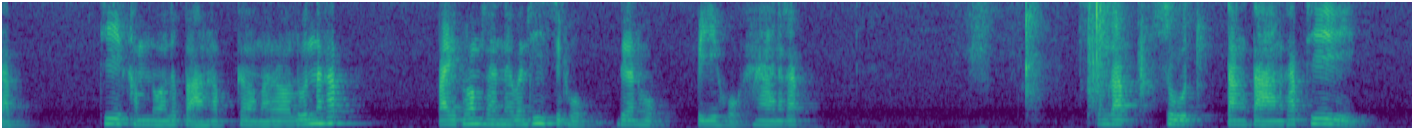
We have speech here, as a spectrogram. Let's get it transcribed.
กับที่คำนวณหรือเปล่าครับ ก็มารอลุ้นนะครับ ไปพร้อมกันในวันที่ 16 เดือน 6 ปี 65 นะครับสำหรับสูตรต่างๆครับที่เ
